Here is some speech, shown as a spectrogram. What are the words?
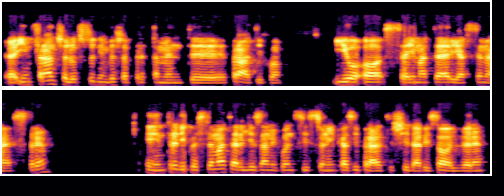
Eh, in Francia lo studio invece è prettamente pratico. Io ho sei materie a semestre e in tre di queste materie gli esami consistono in casi pratici da risolvere.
